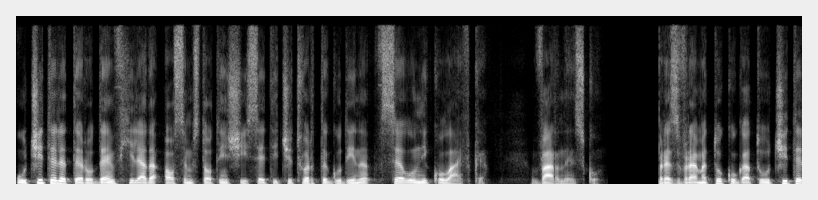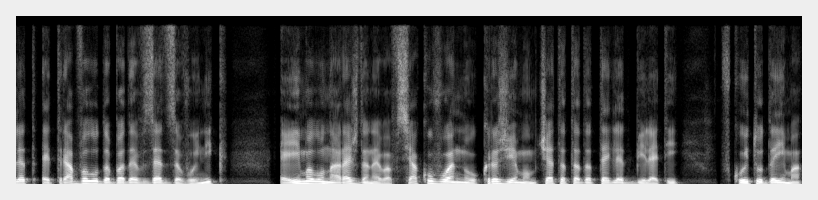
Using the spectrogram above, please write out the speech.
Учителят е роден в 1864 г. в село Николаевка, Варненско. През времето, когато учителят е трябвало да бъде взет за войник, е имало нареждане във всяко военно окръжие момчетата да теглят билети, в които да има,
